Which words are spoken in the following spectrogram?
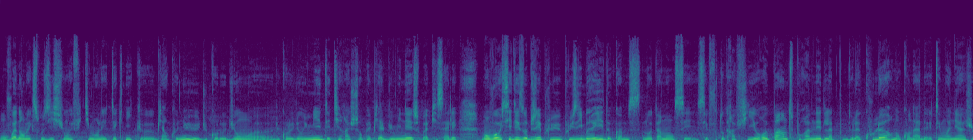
on voit dans l'exposition effectivement les techniques euh, bien connues du collodion, du collodion humide, des tirages sur papier albuminé, sur papier salé. Mais on voit aussi des objets plus, plus hybrides, comme notamment ces, ces photographies repeintes pour amener de la, de la, couleur. Donc on a des témoignages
